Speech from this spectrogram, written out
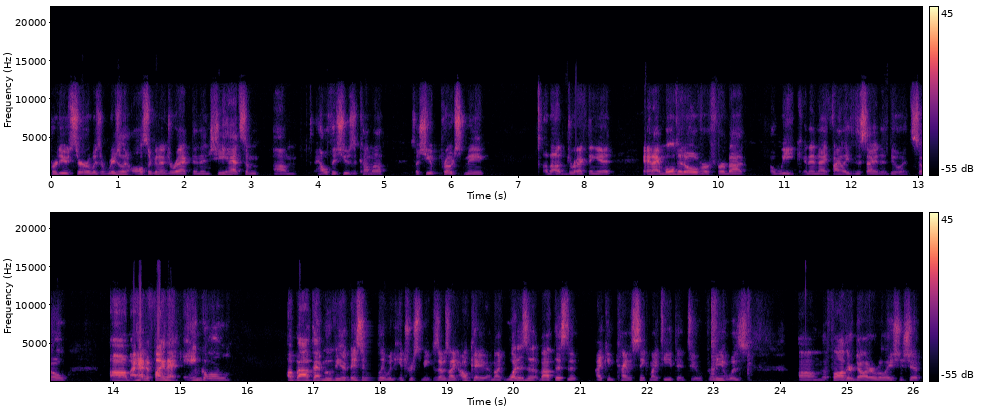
producer was originally also going to direct and then she had some um, health issues that come up. So she approached me about directing it and i molded over for about a week and then i finally decided to do it. So um, i had to find that angle about that movie that basically would interest me because i was like okay i'm like what is it about this that i can kind of sink my teeth into for me it was um, the father daughter relationship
